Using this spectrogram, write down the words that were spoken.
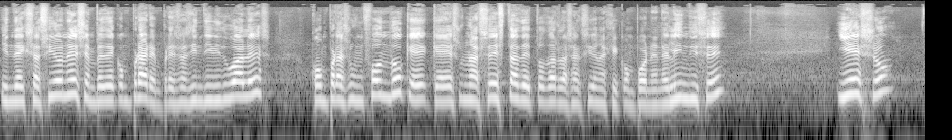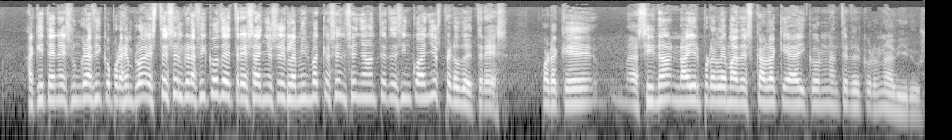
Indexación es, en vez de comprar empresas individuales, compras un fondo que, es una cesta de todas las acciones que componen el índice. Y eso, aquí tenéis un gráfico, por ejemplo, este es el gráfico de tres años, es la misma que os he enseñado antes de cinco años, pero de tres, para que así no, no hay el problema de escala que hay con antes del coronavirus.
